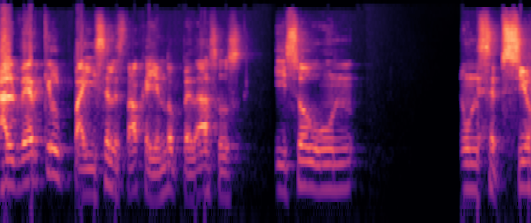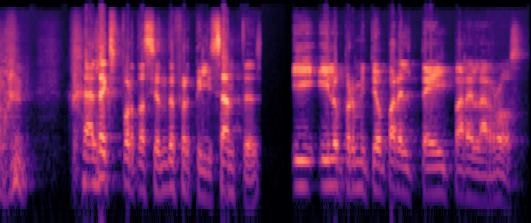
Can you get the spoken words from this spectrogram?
al ver que el país se le estaba cayendo pedazos, hizo un, una excepción a la exportación de fertilizantes y, lo permitió para el té y para el arroz.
